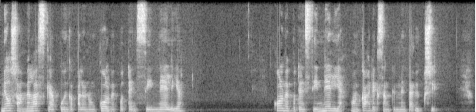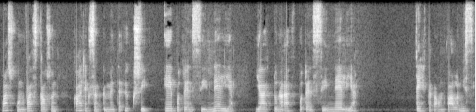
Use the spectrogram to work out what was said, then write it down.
Me osaamme laskea, kuinka paljon on 3 potenssiin 4. 3 potenssiin 4 on 81. Laskun vastaus on 81 e-potenssiin 4 jaettuna f-potenssiin 4. Tehtävä on valmis.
